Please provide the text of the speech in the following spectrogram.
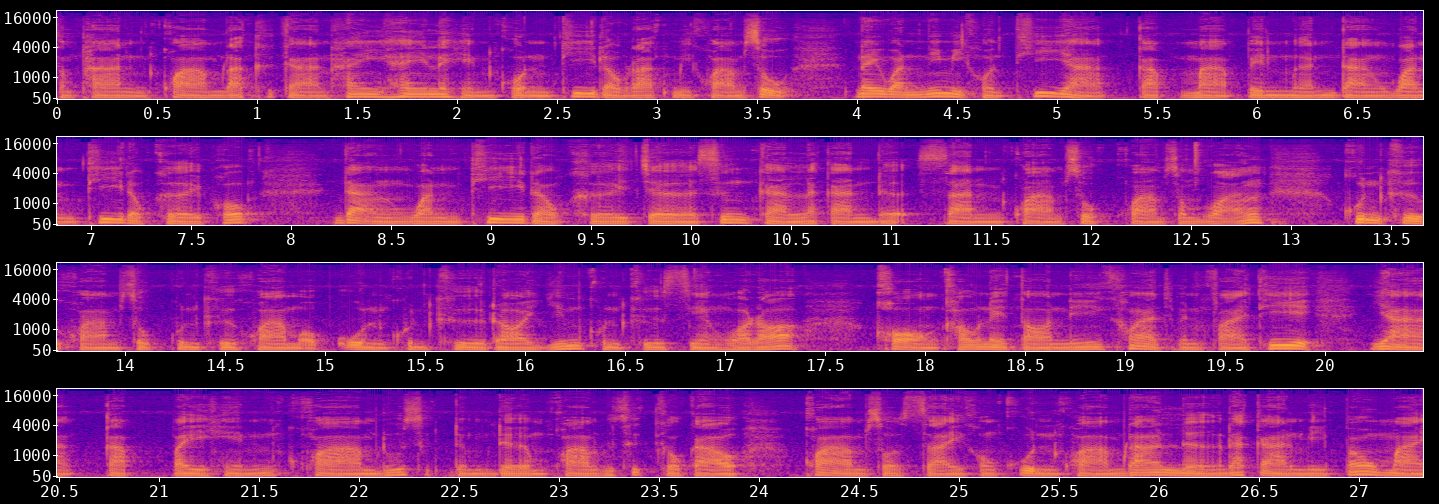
สัมพันธ์ ความรักคือการให้ให้และเห็นคนที่เรารักมีความสุข ในวันนี้มีคนที่อยากกลับมาเป็นเหมือนดังวันที่เราเคยพบ ดังวันที่เราเคยเจอ ซึ่งกันและการเดอะซันความสุขความสมหวัง คุณคือความสุข คุณคือความอบอุ่น คุณคือรอยยิ้ม คุณคือเสียงหัวเราะของเขาในตอนนี้เขาอาจจะเป็นฝ่ายที่อยากกลับ ไปเห็นความรู้สึกเดิมๆ ความรู้สึกเก่าๆ ความสดใสของคุณ ความร่าเริง และการมีเป้าหมาย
